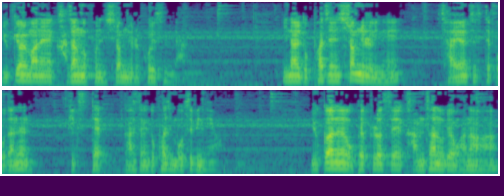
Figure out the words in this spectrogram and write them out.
6개월 만에 가장 높은 실업률을 보였습니다. 이날 높아진 실업률로 인해 giant step보다는 big step 가능성이 높아진 모습이네요. 유가는 OPEC plus의 감산 우려 완화와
